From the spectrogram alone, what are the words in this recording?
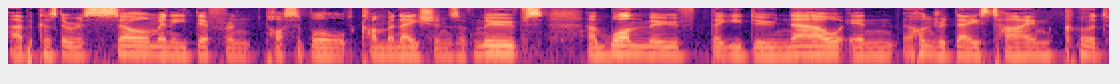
uh, because there are so many different possible combinations of moves, and one move that you do now in hundred days' time could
